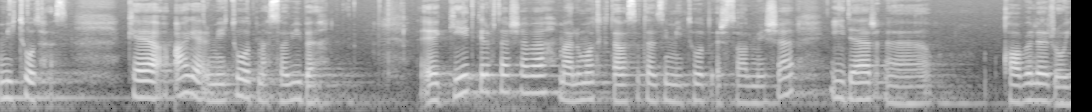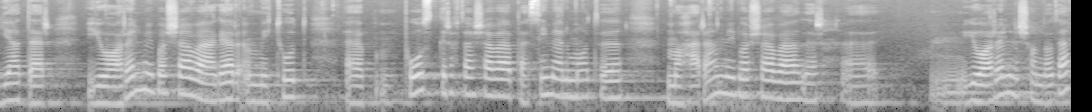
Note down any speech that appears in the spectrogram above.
میتود هست که اگر میتود مساوی به GET گرفته شود معلومات که توسط از این میتود ارسال میشه ای در قابل رویت در URL می باشه و اگر میتود پست گرفته شود پس این معلومات محرم می باشه و در URL نشان داده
